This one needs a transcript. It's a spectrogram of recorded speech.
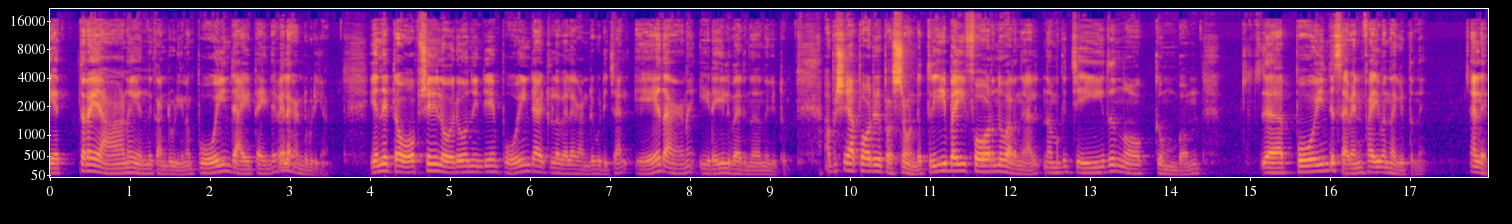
എത്രയാണ് എന്ന് കണ്ടുപിടിക്കണം. പോയിന്റ് ആയിട്ട് അതിന്റെ വില കണ്ടുപിടിക്കണം. എന്നിട്ട് ഓപ്ഷനിൽ ഓരോന്നിന്റെയും പോയിന്റ് ആയിട്ടുള്ള വില കണ്ടുപിടിച്ചാൽ ഏതാണ് ഇടയിൽ വരുന്നതെന്ന് കിട്ടും. പക്ഷേ അപ്പോൾ ഒരു പ്രശ്നമുണ്ട്. ത്രീ ബൈ ഫോർ എന്ന് പറഞ്ഞാൽ നമുക്ക് ചെയ്ത് നോക്കുമ്പം പോയിന്റ് സെവൻ ഫൈവ് എന്നാണ് കിട്ടുന്നത് അല്ലേ?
